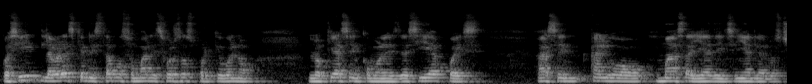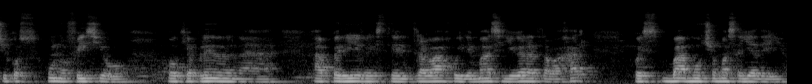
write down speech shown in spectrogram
pues sí, la verdad es que necesitamos sumar esfuerzos porque bueno, lo que hacen, como les decía, pues hacen algo más allá de enseñarle a los chicos un oficio o que aprendan a a pedir este trabajo y demás y llegar a trabajar, pues va mucho más allá de ello.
